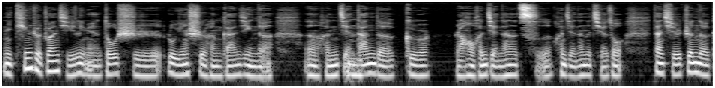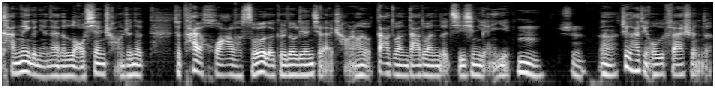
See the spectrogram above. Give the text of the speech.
你听着专辑里面都是录音室很干净的，嗯，很简单的歌，然后很简单的词，很简单的节奏，但其实真的看那个年代的老现场，真的就太花了，所有的歌都连起来唱，然后有大段大段的即兴演绎，嗯，是，嗯，这个还挺 old fashion 的。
